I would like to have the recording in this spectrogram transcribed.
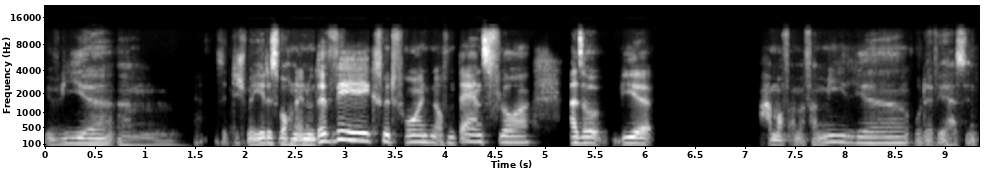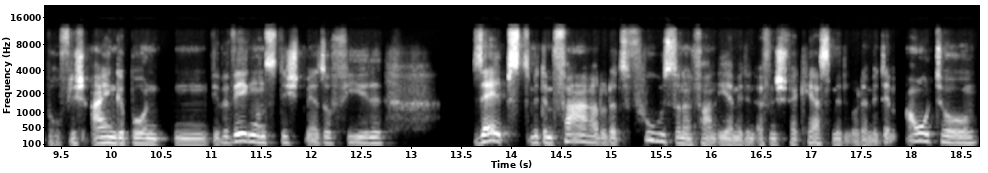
Wir ähm, sind nicht mehr jedes Wochenende unterwegs mit Freunden auf dem Dancefloor. Also wir haben auf einmal Familie oder wir sind beruflich eingebunden. Wir bewegen uns nicht mehr so viel selbst mit dem Fahrrad oder zu Fuß, sondern fahren eher mit den öffentlichen Verkehrsmitteln oder mit dem Auto.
